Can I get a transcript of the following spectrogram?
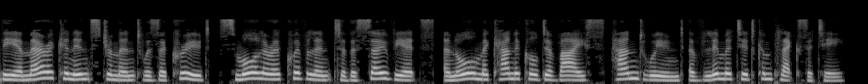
The American instrument was a crude, smaller equivalent to the Soviets, an all-mechanical device hand wound of limited complexity.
